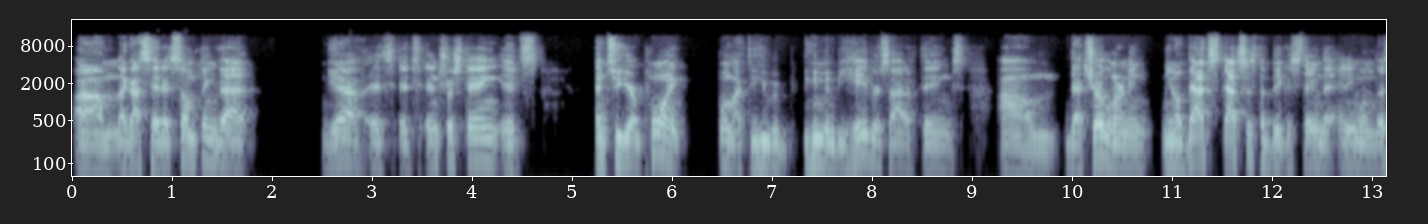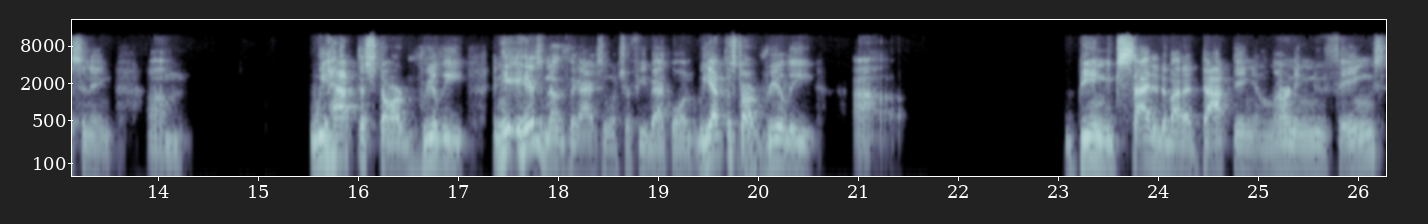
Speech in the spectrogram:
um, like I said, it's something that, yeah, it's it's interesting. It's and to your point on like the human human behavior side of things um, that you're learning, you know, that's that's just the biggest thing that anyone listening um, we have to start really and here's another thing i actually want your feedback on we have to start mm-hmm. really uh, being excited about adopting and learning new things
